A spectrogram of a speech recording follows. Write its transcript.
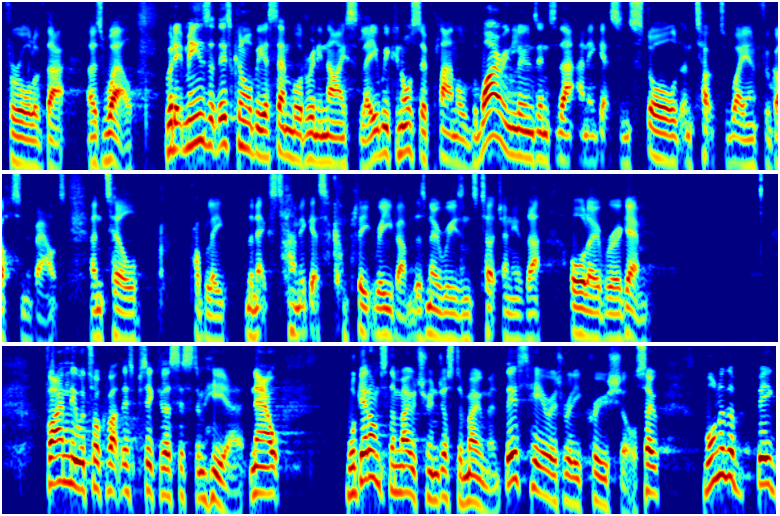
for all of that as well. But it means that this can all be assembled really nicely. We can also plan all the wiring looms into that and it gets installed and tucked away and forgotten about until probably the next time it gets a complete revamp. There's no reason to touch any of that all over again. Finally, we'll talk about this particular system here. Now, We'll get onto the motor in just a moment. This here is really crucial. So one of the big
